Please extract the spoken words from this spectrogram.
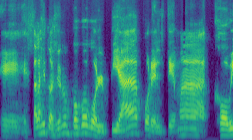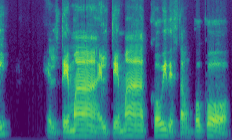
eh, está la situación un poco golpeada por el tema COVID. El tema, el tema COVID está un poco,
